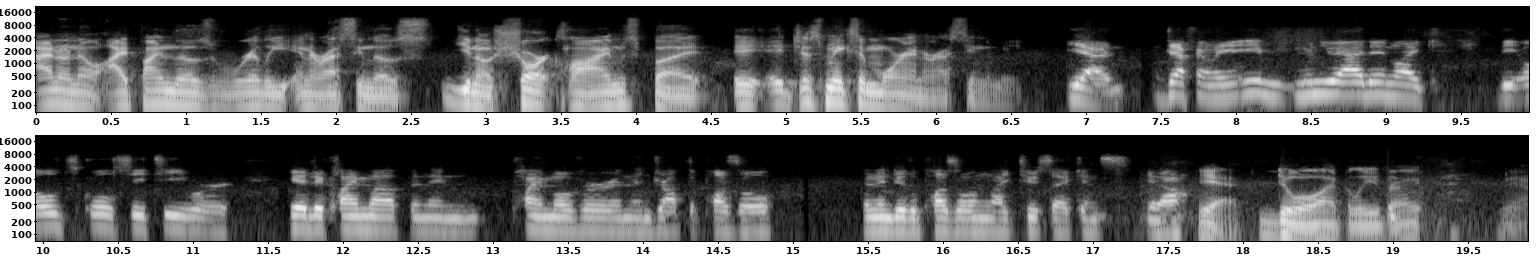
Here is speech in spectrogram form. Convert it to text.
I don't know. I find those really interesting, those, you know, short climbs, but it, it just makes it more interesting to me. Yeah, definitely. Even when you add in like the old school CT where you had to climb up and then climb over and then drop the puzzle and then do the puzzle in like two seconds, you know. Yeah. Duel, I believe, right? Yeah.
